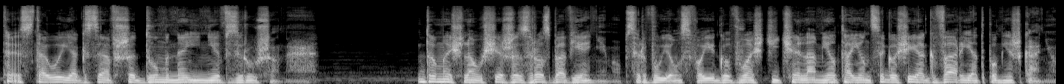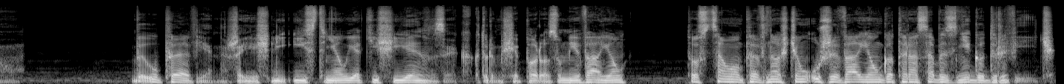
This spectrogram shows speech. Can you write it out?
Te stały jak zawsze dumne i niewzruszone. Domyślał się, że z rozbawieniem obserwują swojego właściciela miotającego się jak wariat po mieszkaniu. Był pewien, że jeśli istniał jakiś język, którym się porozumiewają, to z całą pewnością używają go teraz, aby z niego drwić,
